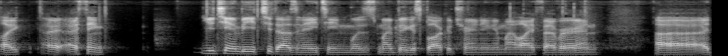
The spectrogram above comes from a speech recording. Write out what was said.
like I, I think UTMB 2018 was my biggest block of training in my life ever, and uh, I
